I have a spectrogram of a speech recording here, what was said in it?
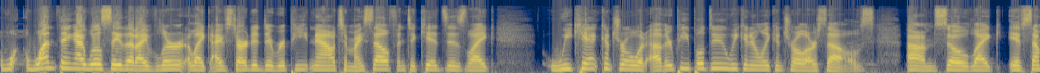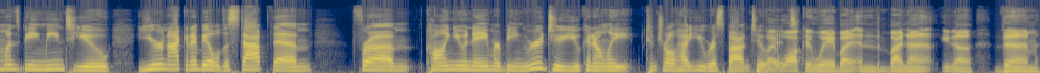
W- one thing I will say that I've learned, like I've started to repeat now to myself and to kids, is like, we can't control what other people do. We can only control ourselves. Um, so, like, if someone's being mean to you, you're not going to be able to stop them from calling you a name or being rude to you. You can only control how you respond to by it. By walking away by and by not you know them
